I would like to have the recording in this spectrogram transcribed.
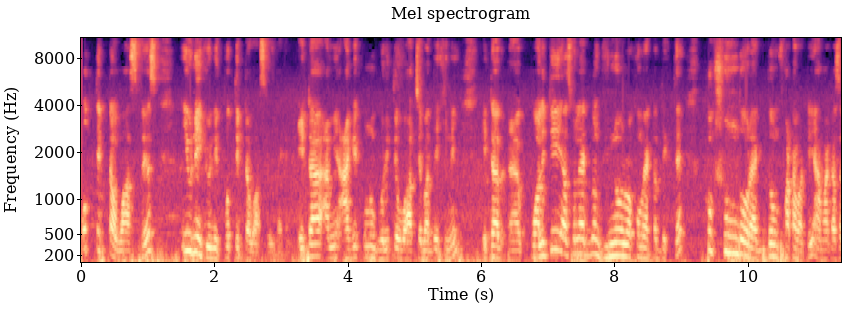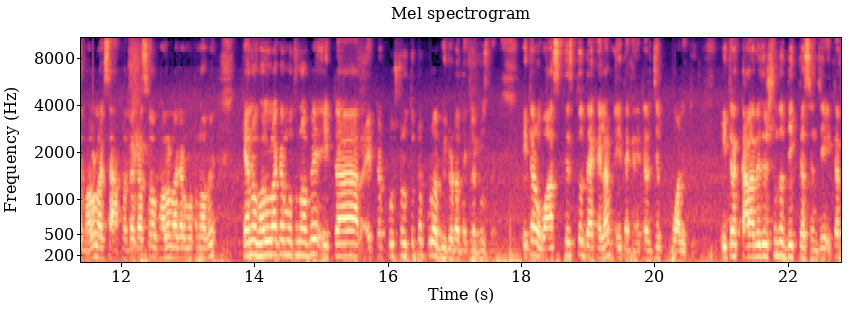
প্রত্যেকটা ওয়াশ ফেস ইউনিক ইউনিক প্রত্যেকটা ওয়াচ ফেস দেখেন। এটা আমি আগে কোনো ঘড়িতে ওয়াচে বা দেখিনি। এটার কোয়ালিটি আসলে একদম ভিন্ন রকম একটা দেখতে। খুব সুন্দর, একদম ফাটাফাটি। আমার কাছে ভালো লাগছে, আপনাদের কাছেও ভালো লাগার মতন হবে। কেন ভালো লাগার মতন হবে? এটার এটার প্রশ্ন উত্তরটা পুরো ভিডিওটা দেখলে বুঝবেন। এটার ওয়াচ ফেস তো দেখাইলাম, এই দেখেন, এটার যে কোয়ালিটি এটার কালারাইজেশন তো দেখতেছেন যে এটার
